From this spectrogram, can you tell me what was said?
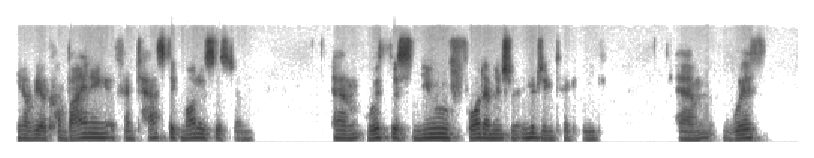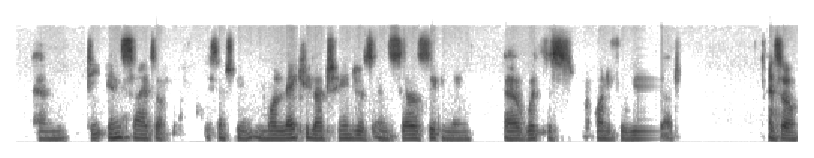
you know we are combining a fantastic model system um, with this new four-dimensional imaging technique um, with um, the insights of essentially molecular changes and cell signaling uh, with this wonderful readout. And so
